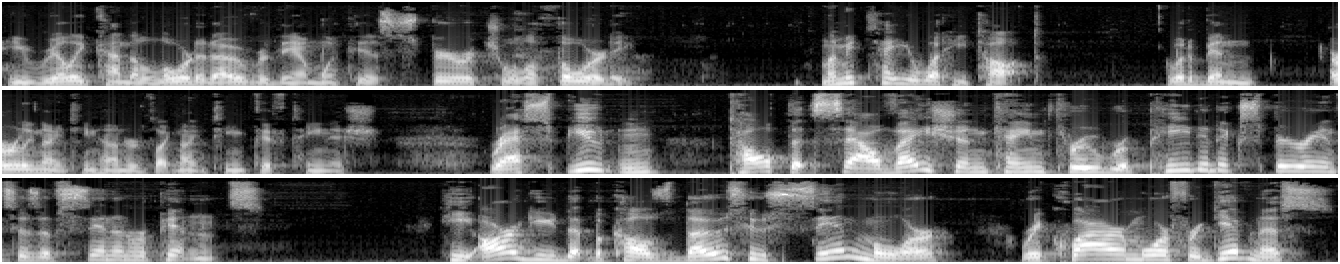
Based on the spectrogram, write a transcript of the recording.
He really kind of lorded over them with his spiritual authority. Let me tell you what he taught. It would have been early 1900s, like 1915 ish. Rasputin taught that salvation came through repeated experiences of sin and repentance. He argued that because those who sin more require more forgiveness,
